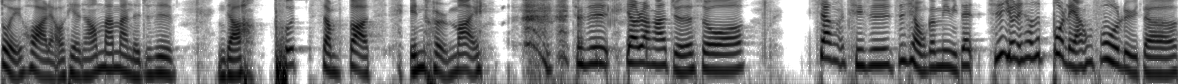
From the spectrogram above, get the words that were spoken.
对话聊天，然后慢慢的就是你知道 put some thoughts in her mind，就是要让她觉得说，像其实之前我跟咪咪在，其实有点像是不良妇女的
